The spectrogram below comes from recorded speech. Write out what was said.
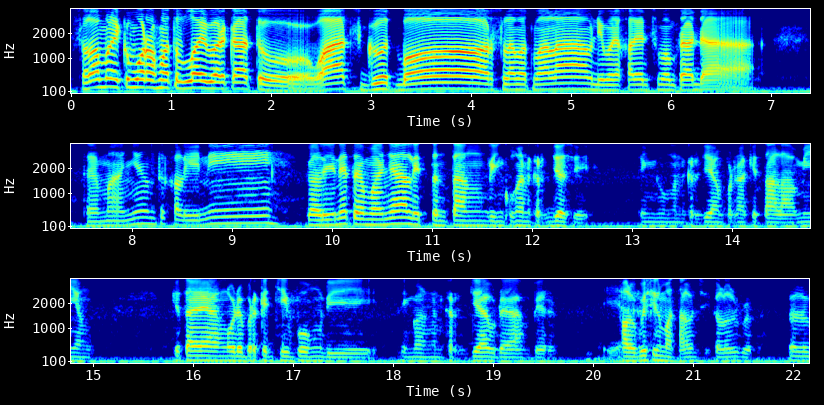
Assalamualaikum warahmatullahi wabarakatuh. What's good, bor? Selamat malam, di mana kalian semua berada. Temanya untuk kali ini, Kali ini temanya li- tentang lingkungan kerja sih. Lingkungan kerja yang pernah kita alami yang kita yang udah berkecimpung di lingkungan kerja udah hampir ya, kalau gue sih lima tahun sih kalau lu berapa kalau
